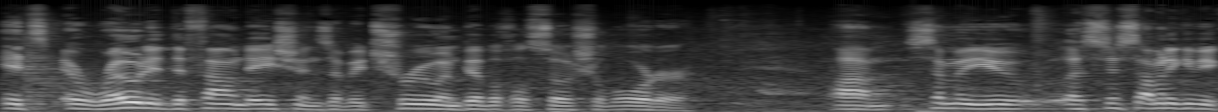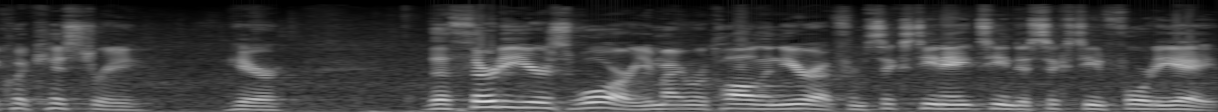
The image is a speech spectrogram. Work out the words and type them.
it's eroded the foundations of a true and biblical social order. Um, some of you, let's just, I'm going to give you a quick history here. The Thirty Years' War, you might recall in Europe from 1618 to 1648,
